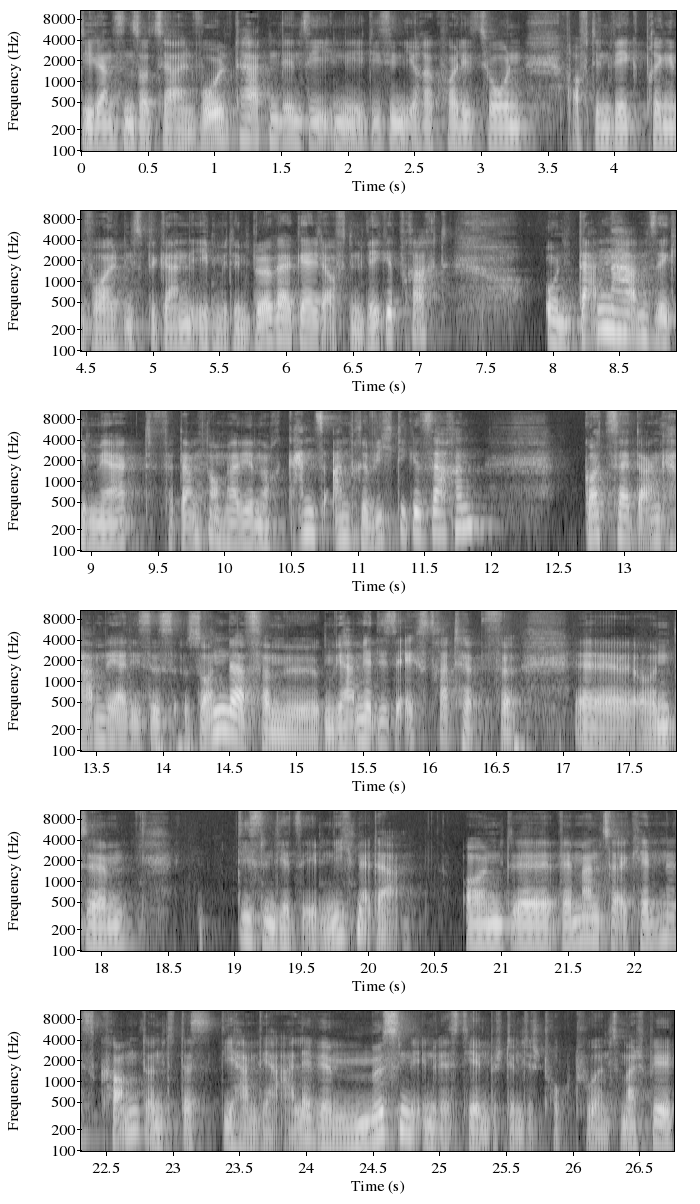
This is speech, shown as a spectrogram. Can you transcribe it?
die ganzen sozialen Wohltaten, den sie, die sie in ihrer Koalition auf den Weg bringen wollten. Es begann eben mit dem Bürgergeld auf den Weg gebracht. Und dann haben sie gemerkt, verdammt nochmal, wir haben noch ganz andere wichtige Sachen. Gott sei Dank haben wir ja dieses Sondervermögen, wir haben ja diese Extratöpfe äh, und ähm, die sind jetzt eben nicht mehr da. Und äh, wenn man zur Erkenntnis kommt, und das, die haben wir alle, wir müssen investieren in bestimmte Strukturen, zum Beispiel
